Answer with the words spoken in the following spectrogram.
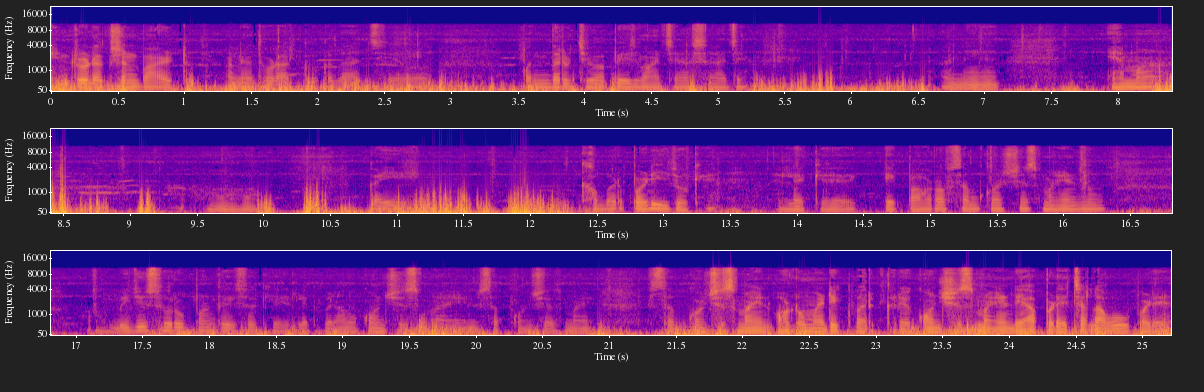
ઇન્ટ્રોડક્શન પાર્ટ અને થોડાક કદાચ પંદર જેવા પેજ વાંચ્યા હશે આજે. અને એમાં કંઈ ખબર પડી જો કે એટલે કે એક પાવર ઓફ સબકોન્શિયસ માઇન્ડનું બીજું સ્વરૂપ પણ કહી શકીએ. એટલે કે પહેલાં conscious mind subconscious mind subconscious mind automatic work કરે. કોન્શિયસ માઇન્ડ એ આપણે ચલાવવું પડે.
